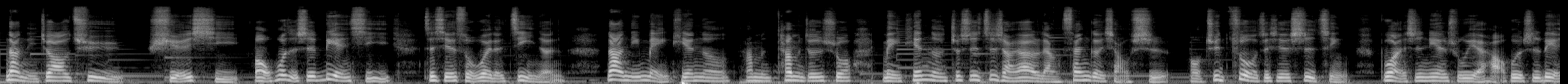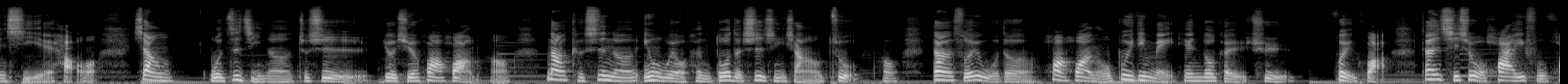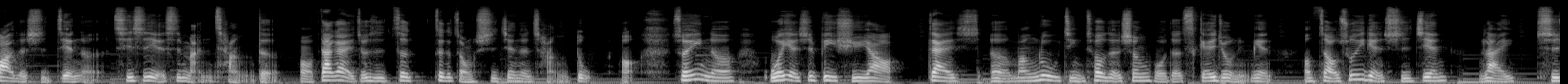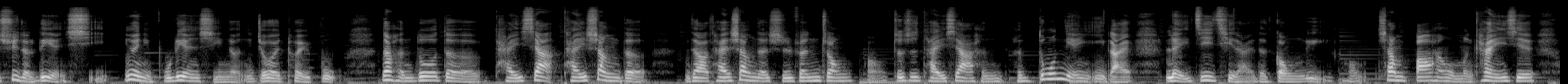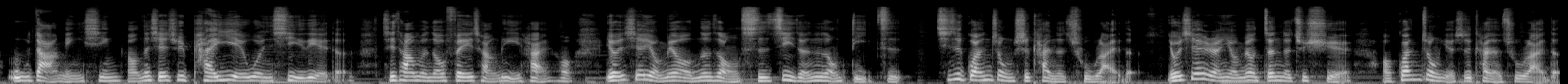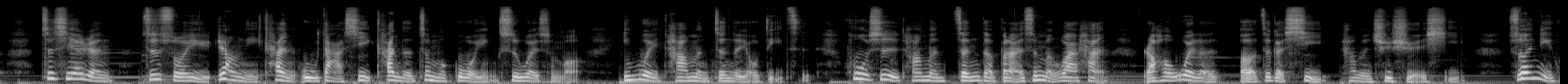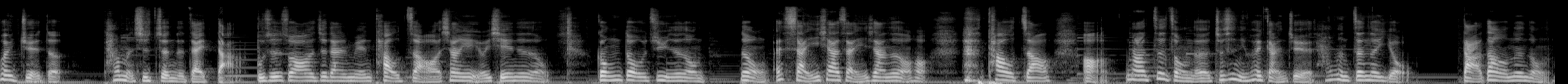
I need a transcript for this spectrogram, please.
那你就要去学习哦，或者是练习这些所谓的技能。那你每天呢？他们他们就是说，每天呢，就是至少要有两三个小时哦去做这些事情，不管是念书也好，或者是练习也好哦。像我自己呢，就是有学画画嘛哦。那可是呢，因为我有很多的事情想要做哦，那所以我的画画呢，我不一定每天都可以去。绘画，但是其实我画一幅画的时间呢，其实也是蛮长的哦，大概也就是这这个种时间的长度哦，所以呢，我也是必须要在呃忙碌紧凑的生活的 schedule 里面哦，找出一点时间来持续的练习，因为你不练习呢，你就会退步。那很多的台下台上的。你知道台上的十分钟哦，就是台下很很多年以来累积起来的功力哦，像包含我们看一些武打明星哦，那些去拍叶问系列的，其实他们都非常厉害哦。有一些有没有那种实际的那种底子，其实观众是看得出来的。有一些人有没有真的去学哦，观众也是看得出来的。这些人之所以让你看武打戏看得这么过瘾，是为什么？因为他们真的有底子，或是他们真的本来是门外汉，然后为了呃这个戏，他们去学习，所以你会觉得他们是真的在打，不是说就在那边套招啊，像有一些那种宫斗剧那种那种哎闪一下闪一下那种哈 套招啊，那这种的，就是你会感觉他们真的有打到那种。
